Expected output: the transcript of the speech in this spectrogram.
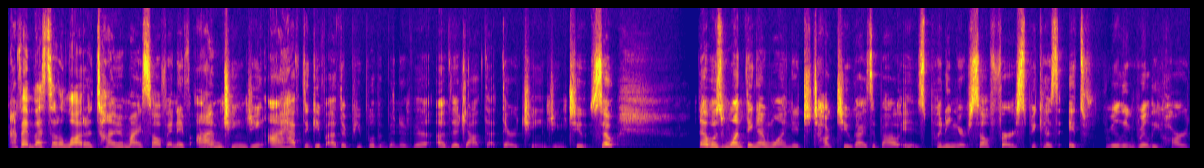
I've invested a lot of time in myself. And if I'm changing, I have to give other people the benefit of the doubt that they're changing too. So that was one thing I wanted to talk to you guys about is putting yourself first because it's really, really hard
